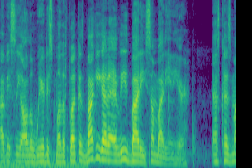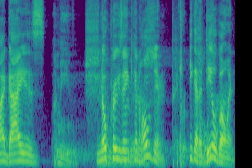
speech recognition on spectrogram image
Obviously, all the weirdest motherfuckers. Baki gotta at least body somebody in here. That's cause my guy is I mean, no prison can hold him. He got a deal going.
